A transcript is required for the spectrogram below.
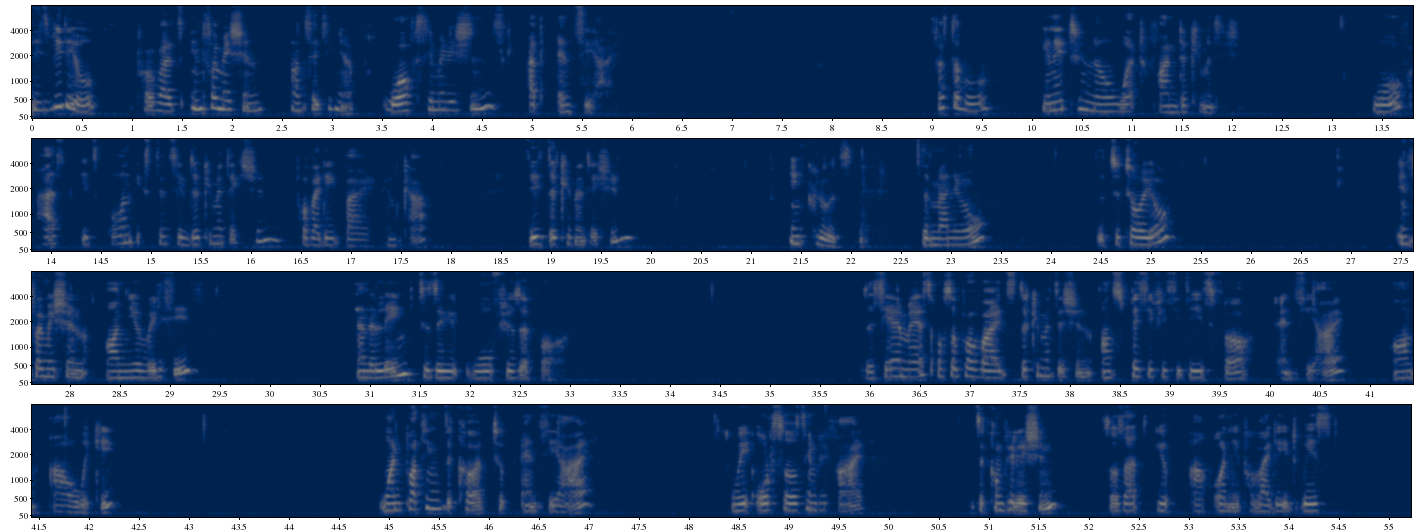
This video provides information on setting up WRF simulations at NCI. First of all, you need to know where to find documentation. WRF has its own extensive documentation provided by NCAR. This documentation includes the manual, the tutorial, information on new releases, and a link to the WRF user forum. The CMS also provides documentation on specificities for NCI on our wiki. When porting the code to NCI, we also simplify the compilation so that you are only provided with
